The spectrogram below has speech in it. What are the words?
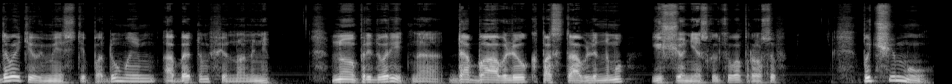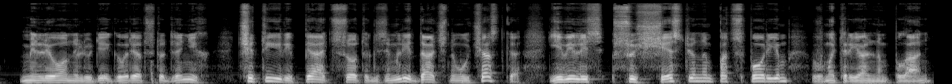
Давайте вместе подумаем об этом феномене. Но предварительно добавлю к поставленному еще несколько вопросов. Почему миллионы людей говорят, что для них 4-5 соток земли дачного участка явились существенным подспорьем в материальном плане,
